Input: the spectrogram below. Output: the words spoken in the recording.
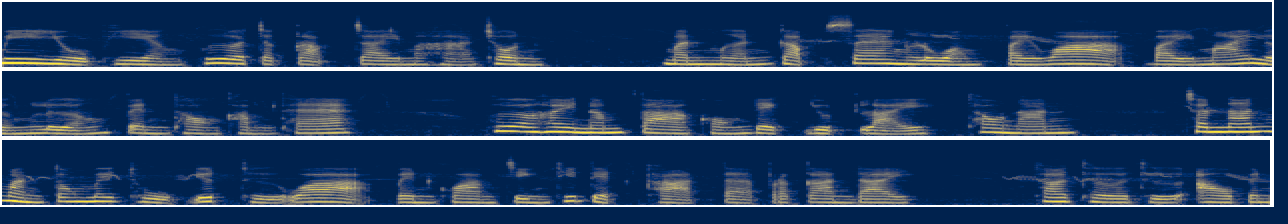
มีอยู่เพียงเพื่อจะกลับใจมหาชน มันเหมือนกับแซงลวงไปว่าใบไม้เหลืองๆเป็นทองคำแท้ เพื่อให้น้ำตาของเด็กหยุดไหลเท่านั้น ฉะนั้นมันต้องไม่ถูกยึดถือว่าเป็นความจริงที่เด็ดขาดแต่ประการใด ถ้าเธอถือเอาเป็น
